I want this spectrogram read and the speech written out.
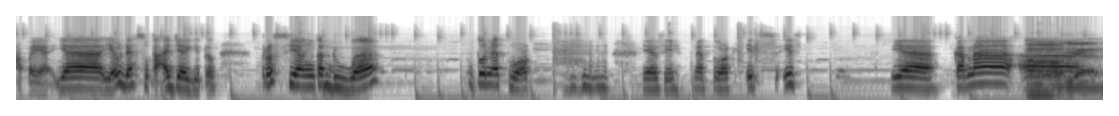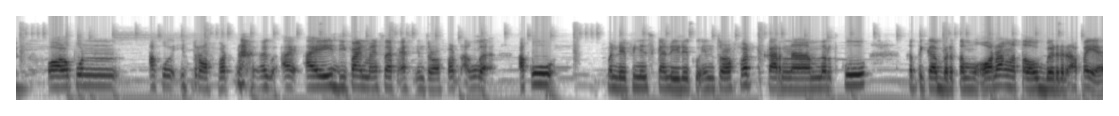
apa ya ya ya udah suka aja gitu terus yang kedua itu network ya sih network it's it's ya karena uh, oh, yeah. Iya. walaupun aku introvert. I, I define myself as introvert. Aku nggak aku mendefinisikan diriku introvert karena menurutku ketika bertemu orang atau ber apa ya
